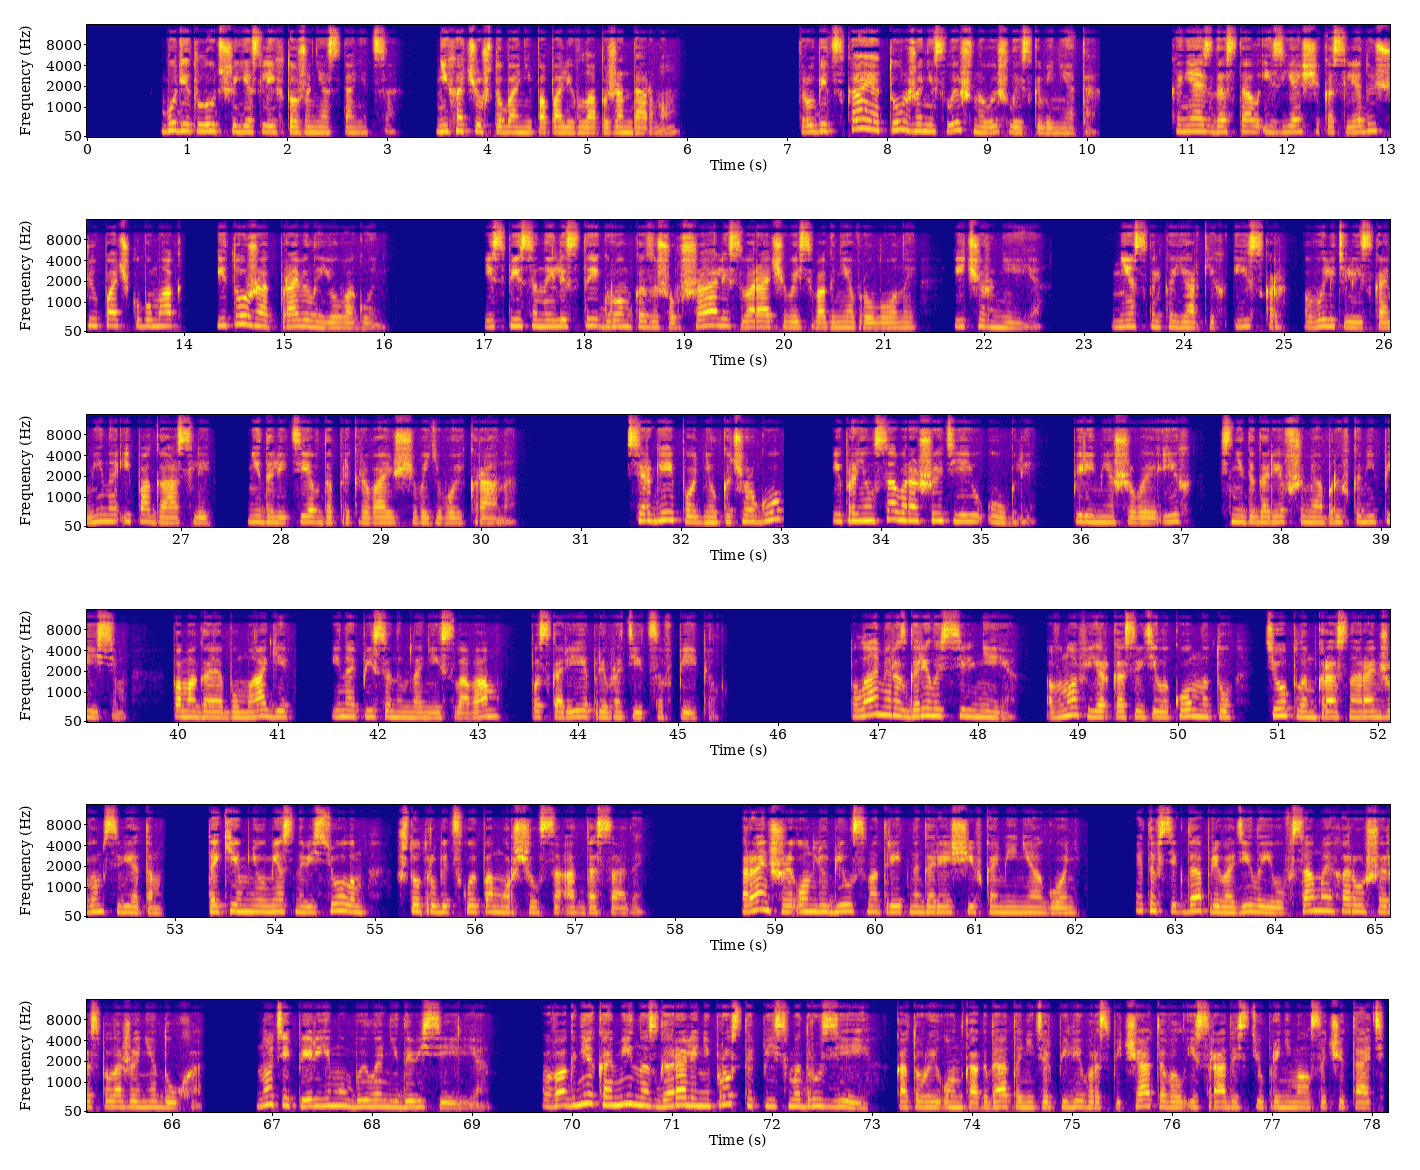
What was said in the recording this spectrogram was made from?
Будет лучше, если их тоже не останется. Не хочу, чтобы они попали в лапы жандармам». Трубецкая тут же неслышно вышла из кабинета. Князь достал из ящика следующую пачку бумаг и тоже отправил ее в огонь. Исписанные листы громко зашуршали, сворачиваясь в огне в рулоны, и чернее. Несколько ярких искр вылетели из камина и погасли, не долетев до прикрывающего его экрана. Сергей поднял кочергу и принялся ворошить ею угли перемешивая их с недогоревшими обрывками писем, помогая бумаге и написанным на ней словам поскорее превратиться в пепел. Пламя разгорелось сильнее, вновь ярко осветило комнату теплым красно-оранжевым светом, таким неуместно веселым, что Трубецкой поморщился от досады. Раньше он любил смотреть на горящий в камине огонь, это всегда приводило его в самое хорошее расположение духа, но теперь ему было не до веселья. В огне камина сгорали не просто письма друзей, которые он когда-то нетерпеливо распечатывал и с радостью принимался читать,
